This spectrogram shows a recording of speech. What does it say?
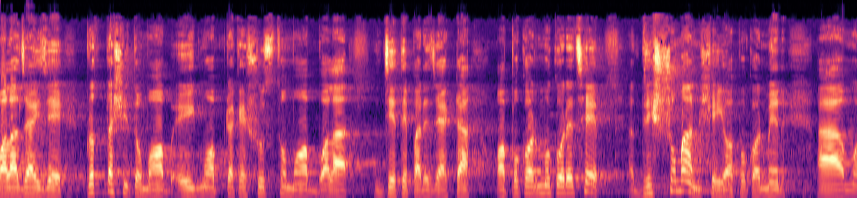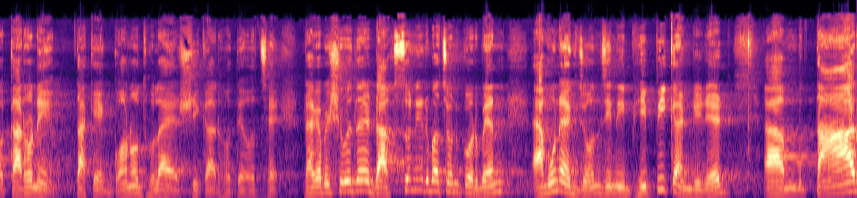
বলা যায় যে প্রত্যাশিত মব, এই মবটাকে সুস্থ মব বলা যেতে পারে যে একটা অপকর্ম করেছে। দৃশ্যমান সেই অপকর্মের কারণে তাকে গণধোলাইয়ের শিকার হতে হচ্ছে। ঢাকা বিশ্ববিদ্যালয়ে ডাকসু নির্বাচন করবেন এমন একজন যিনি ভিপি ক্যান্ডিডেট তার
